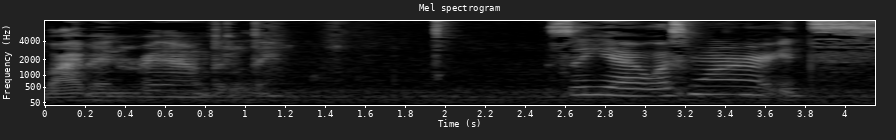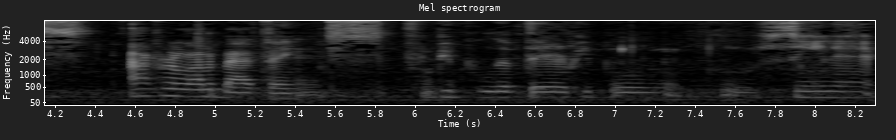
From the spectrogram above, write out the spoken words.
vibing right now, literally so yeah, Westmar, it's I've heard a lot of bad things from people who live there, people who've seen it.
